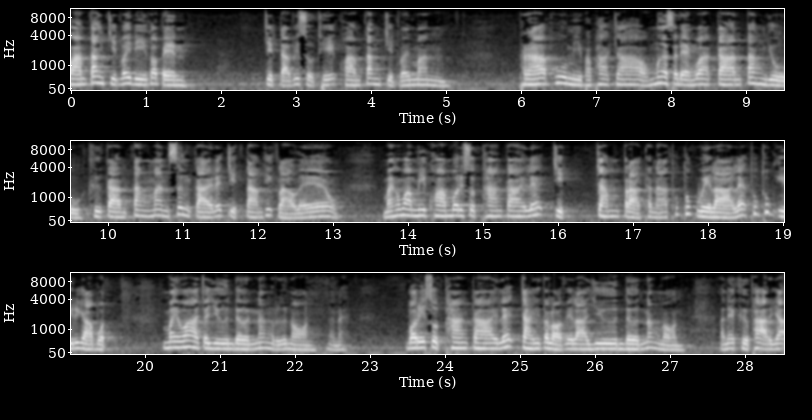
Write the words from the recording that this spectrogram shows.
ความตั้งจิตไว้ดีก็เป็นจิตตวิสุทธิความตั้งจิตไว้มั่น พระผู้มีพระภาคเจ้าเมื่อแสดงว่าการตั้งอยู่คือการตั้งมั่น ซึ่งกายและจิตตามที่กล่าวแล้ว หมายความว่ามีความบริสุทธิ์ทางกายและจิตจำปรารถนาทุกๆ เวลาและทุกๆ อิริยาบถไม่ว่าจะยืนเดินนั่งหรือนอนนะนะ บริสุทธิ์ทางกายและใจตลอดเวลายืนเดินนั่งนอน อันนี้คือพระอริยะ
